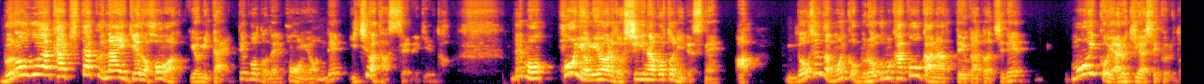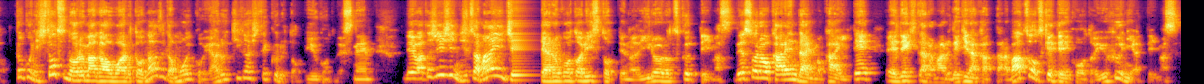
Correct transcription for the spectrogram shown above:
ブログは書きたくないけど本は読みたいってことで本を読んで1は達成できると。でも本読み終わると不思議なことにですね、あ、どうせだったらもう一個ブログも書こうかなっていう形で、もう一個やる気がしてくると。特に一つノルマが終わると、なぜかもう一個やる気がしてくるということですね。で、私自身実は毎日やることリストっていうのはいろいろ作っています。で、それをカレンダーにも書いて、できたら丸、できなかったら×をつけていこうというふうにやっています。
